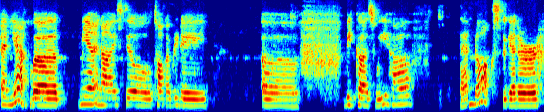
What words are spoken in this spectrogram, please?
And yeah, but Mia and I still talk every day uh, because we have 10 dogs together.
